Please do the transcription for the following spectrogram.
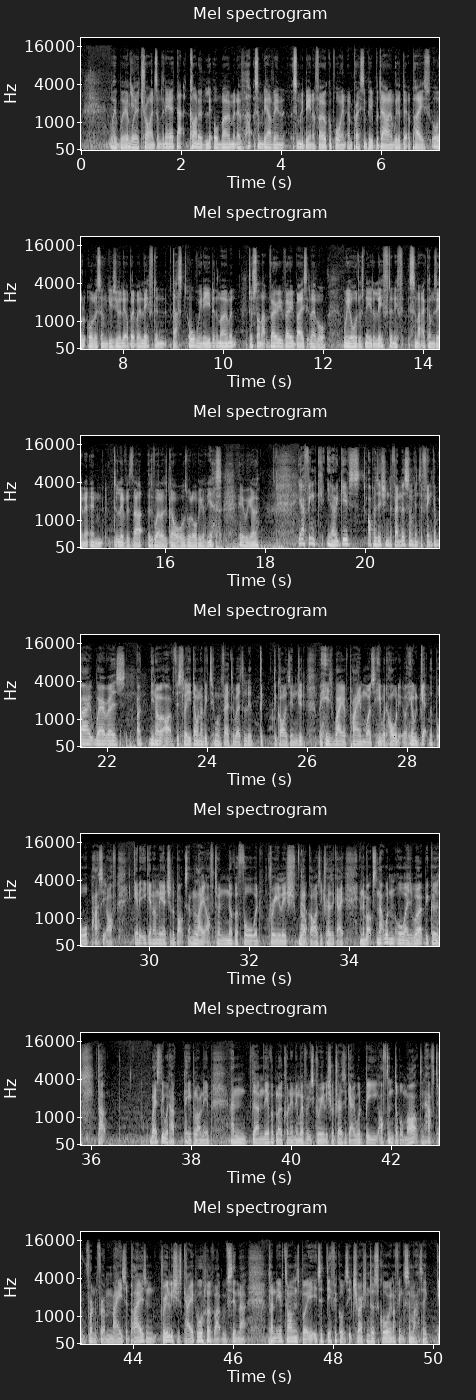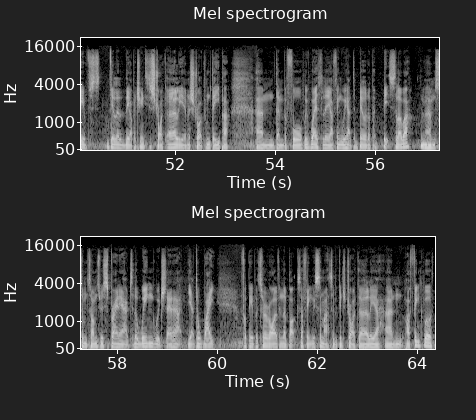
We're, we're, Yeah. we're trying something here. That kind of little moment of somebody having somebody being a focal point and pressing people down with a bit of pace, all, all of a sudden gives you a little bit of a lift, and that's all we need at the moment. Just on that very, very basic level, we all just need a lift. And if Samatta comes in and delivers that as well as goals, we'll all be going, yes, here we go. Yeah, I think you know it gives opposition defenders something to think about. Whereas, uh, you know, obviously you don't want to be too unfair to Wesley. The, the guy's injured, but his way of playing was he would hold it, he would get the ball, pass it off, get it again on the edge of the box, and lay it off to another forward, Grealish, Yeah. El Trezeguet in the box, and that wouldn't always work because that Wesley would have people on him, and um, the other bloke running him, whether it's Grealish or Trezeguet, would be often double marked and have to run for a maze of players. And Grealish is capable of that. We've seen that plenty of times, but it's a difficult situation to score. And I think Samatta gives Villa the opportunity to strike earlier and strike from deeper um, than before. With Wesley, I think we had to build up a bit slower. Mm. Um, sometimes we're spraying it out to the wing, which then had, you had to wait for people to arrive in the box. I think with Samatta we can strike earlier, and I think we'll.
